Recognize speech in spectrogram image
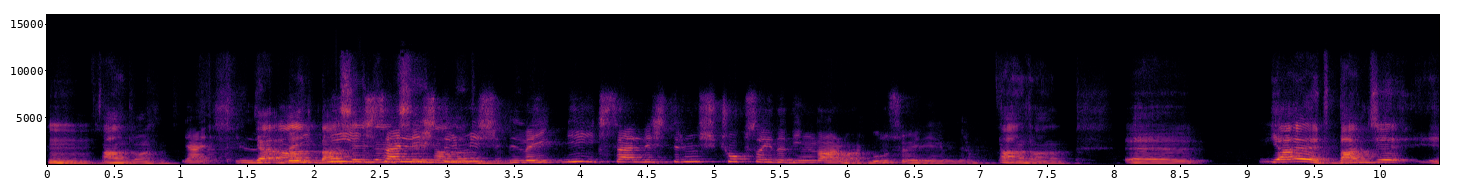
Hmm, anladım, anladım. Yani ya, laikliği içselleştirmiş, laikliği içselleştirmiş çok sayıda dindar var. Bunu söyleyebilirim. Anladım, anladım. Ee, ya evet bence e,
